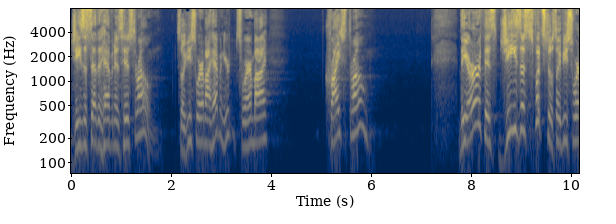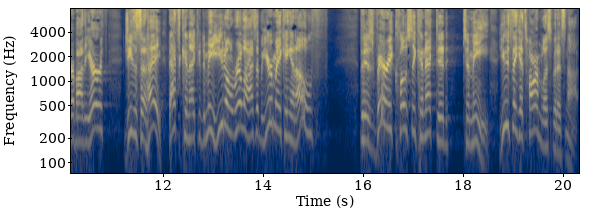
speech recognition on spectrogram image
Jesus said that heaven is his throne. So if you swear by heaven, you're swearing by Christ's throne. The earth is Jesus' footstool. So if you swear by the earth, Jesus said, hey, that's connected to me. You don't realize it, but you're making an oath that is very closely connected to me. You think it's harmless, but it's not.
